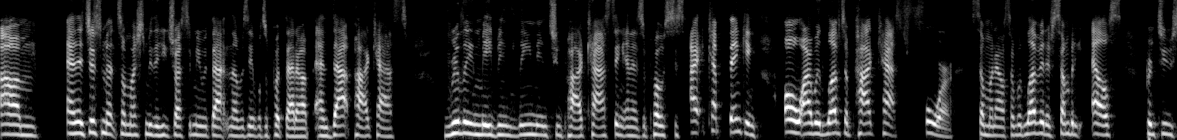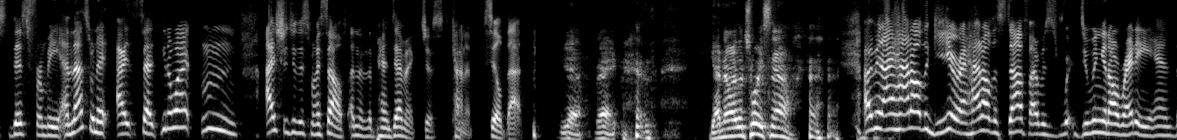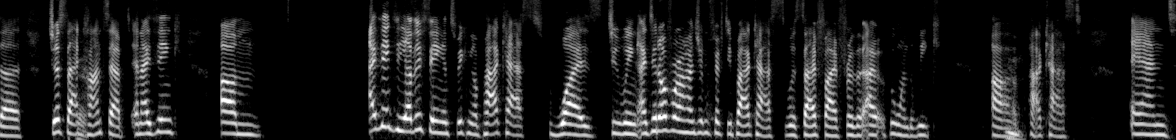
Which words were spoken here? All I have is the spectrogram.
Um, and it just meant so much to me that he trusted me with that and I was able to put that up. And that podcast really made me lean into podcasting. And as opposed to, I kept thinking, oh, I would love to podcast for someone else. I would love it if somebody else produced this for me. And that's when I, I said, you know what? Mm, I should do this myself. And then the pandemic just kind of sealed that. Yeah, right. Got no other choice now. I mean, I had all the gear, I had all the stuff. I was re- doing it already, and the just that yeah. concept. And I think, um, I think the other thing, and speaking of podcasts, was doing. I did over 150 podcasts with Syfy for the uh, Who Won the Week uh, mm. podcast and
